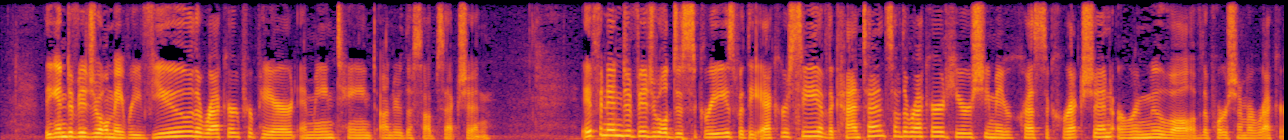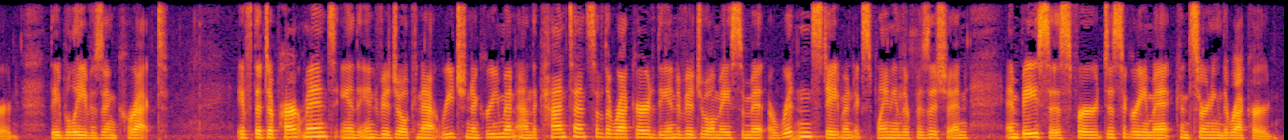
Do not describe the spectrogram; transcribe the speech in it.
The individual may review the record prepared and maintained under the subsection. If an individual disagrees with the accuracy of the contents of the record, he or she may request a correction or removal of the portion of a record they believe is incorrect. If the department and the individual cannot reach an agreement on the contents of the record, the individual may submit a written statement explaining their position and basis for disagreement concerning the record.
